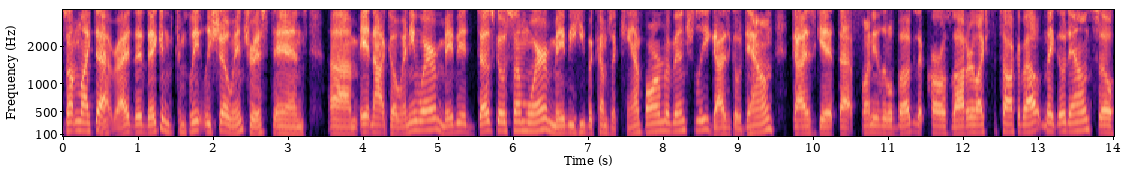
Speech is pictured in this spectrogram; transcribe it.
Something like that, yeah. right? They, they can completely show interest and um, it not go anywhere. Maybe it does go somewhere. Maybe he becomes a camp arm eventually. Guys go down. Guys get that funny little bug that Carl's daughter likes to talk about, and they go down. So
